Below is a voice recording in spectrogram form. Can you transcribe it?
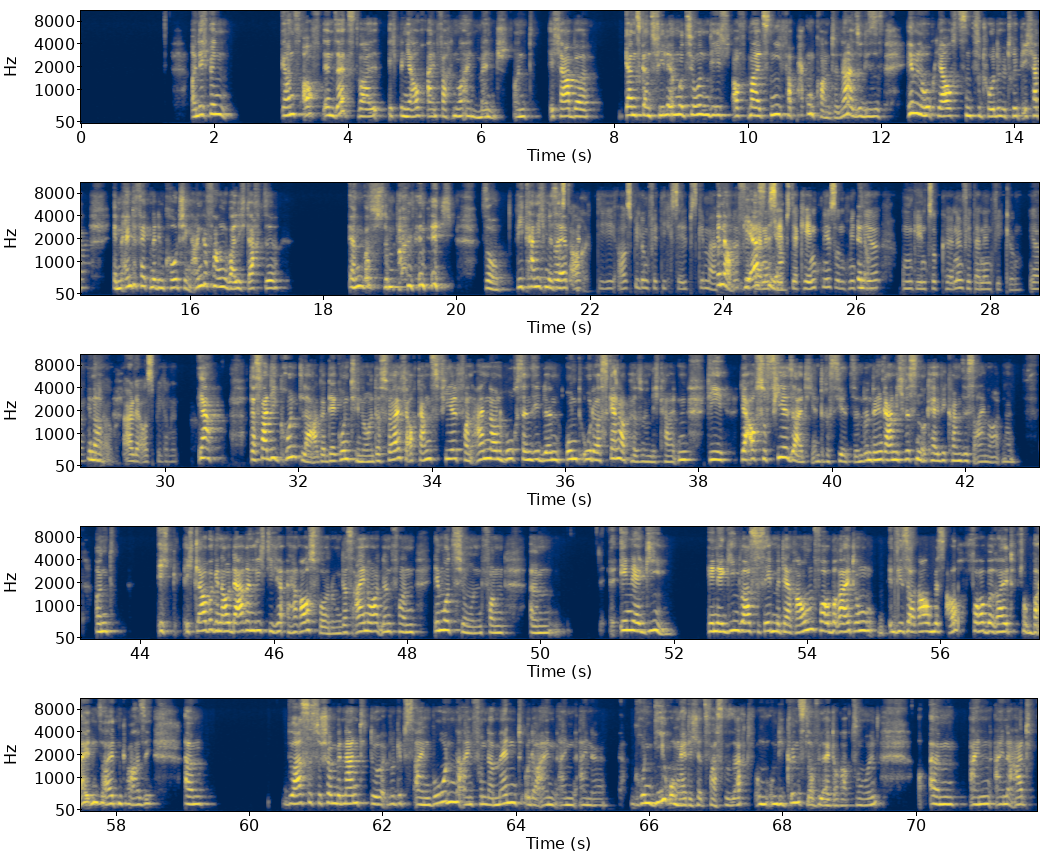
Und ich bin ganz oft entsetzt, weil ich bin ja auch einfach nur ein Mensch und ich habe ganz, ganz viele Emotionen, die ich oftmals nie verpacken konnte. Ne? Also dieses Himmelhochjauchzen zu Tode getrübt. Ich habe im Endeffekt mit dem Coaching angefangen, weil ich dachte, irgendwas stimmt bei mir nicht. So, wie kann ich mir selbst. Du hast auch die Ausbildung für dich selbst gemacht, genau, oder? Für deine Selbsterkenntnis und mit genau. dir umgehen zu können, für deine Entwicklung. Ja, genau. genau. Alle Ausbildungen. Ja, das war die Grundlage, der Grundtenor. Und das höre ich auch ganz viel von anderen hochsensiblen und oder Scanner-Persönlichkeiten, die ja auch so vielseitig interessiert sind und dann gar nicht wissen, okay, wie können sie es einordnen. Und ich, ich glaube, genau darin liegt die Herausforderung, das Einordnen von Emotionen, von ähm, Energien. Energien, du hast es eben mit der Raumvorbereitung, dieser Raum ist auch vorbereitet von beiden Seiten quasi. Ähm, du hast es so schon benannt, du, du gibst einen Boden, ein Fundament oder ein, ein, eine Grundierung, hätte ich jetzt fast gesagt, um, um die Künstler vielleicht auch abzuholen. Ähm, ein, eine Art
